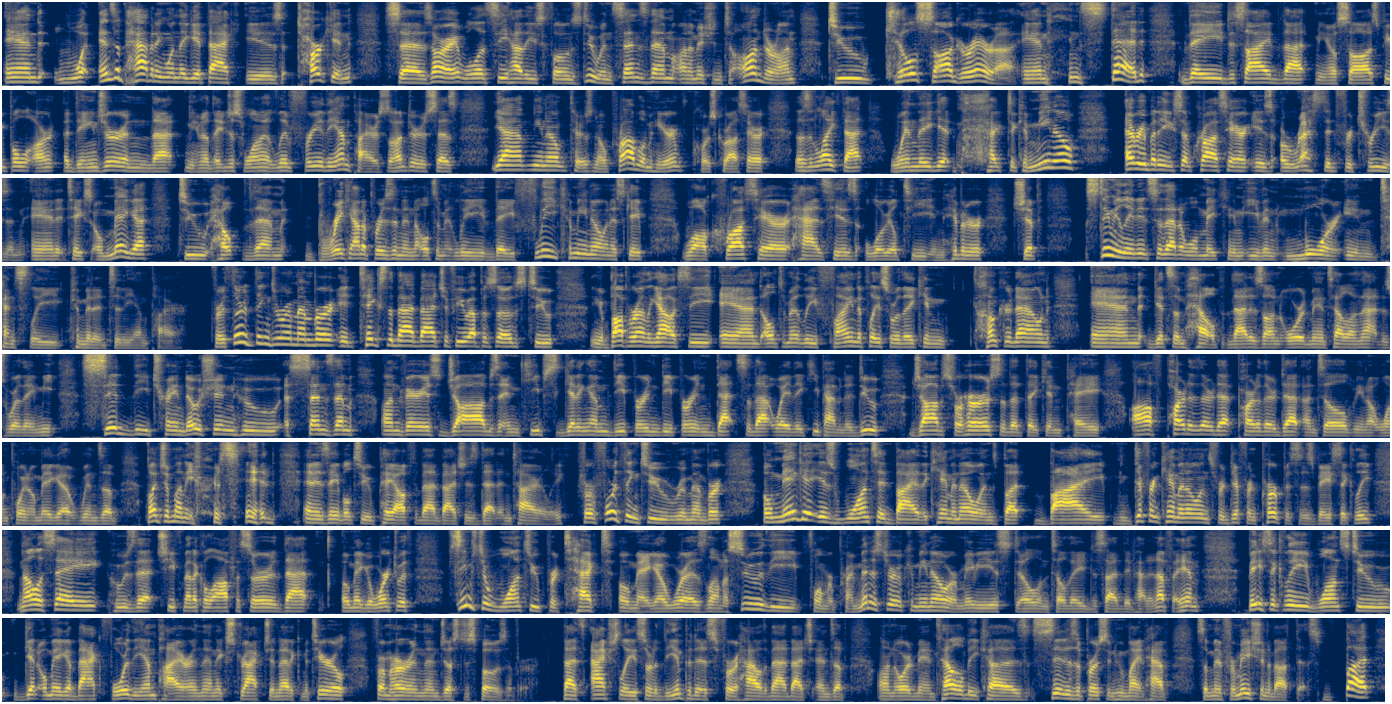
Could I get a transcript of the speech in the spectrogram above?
And what ends up happening when they get back is Tarkin says, All right, well, let's see how these clones do, and sends them on a mission to Onderon to kill Saw Gerrera. And instead, they decide that, you know, Saw's people aren't a danger and that, you know, they just want to live free of the Empire. So Hunter says, Yeah, you know, there's no problem here. Of course, Crosshair doesn't like that. When they get back to Kamino, Everybody except Crosshair is arrested for treason, and it takes Omega to help them break out of prison, and ultimately they flee Kamino and escape, while Crosshair has his loyalty inhibitor chip stimulated so that it will make him even more intensely committed to the Empire. For a third thing to remember, it takes the Bad Batch a few episodes to you know, bop around the galaxy and ultimately find a place where they can hunker down and get some help. That is on Ord Mantell, and that is where they meet Cid the Trandoshan, who sends them on various jobs and keeps getting them deeper and deeper in debt. So that way they keep having to do jobs for her so that they can pay off part of their debt, part of their debt until, you know, at one point Omega wins a bunch of money for Cid and is able to pay off the Bad Batch's debt entirely. For a fourth thing to remember, Omega is wanted by the Kaminoans, but by different Kaminoans for different purposes basically. Nala Se, who's that chief medical officer that Omega worked with, seems to want to protect Omega, whereas Lama Su, the former prime minister of Kamino, or maybe is still until they decide they've had enough of him, basically wants to get Omega back for the Empire and then extract genetic material from her and then just dispose of her that's actually sort of the impetus for how the Bad Batch ends up on Ord Mantell because Cid is a person who might have some information about this. But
